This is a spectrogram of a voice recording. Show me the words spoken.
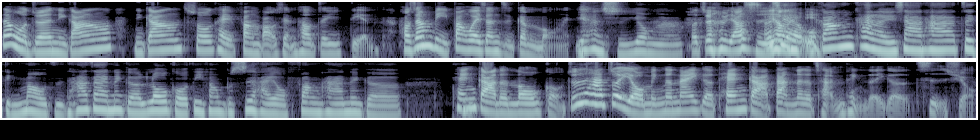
但我觉得你刚刚你刚刚说可以放保险套这一点，好像比放卫生纸更猛哎，也很实用啊。我觉得比较实用。而且我刚刚看了一下，他这顶帽子，他在那个 logo 地方不是还有放他那个。Tenga 的 logo 就是它最有名的那一个 Tenga 蛋那个产品的一个刺绣。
